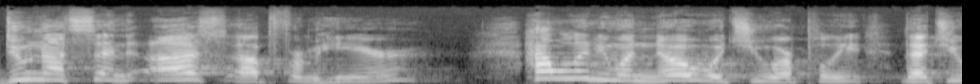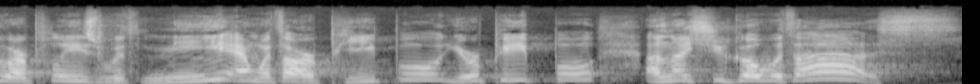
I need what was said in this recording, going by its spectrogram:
Do not send us up from here. How will anyone know what you are ple- that you are pleased with me and with our people, your people, unless you go with us?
